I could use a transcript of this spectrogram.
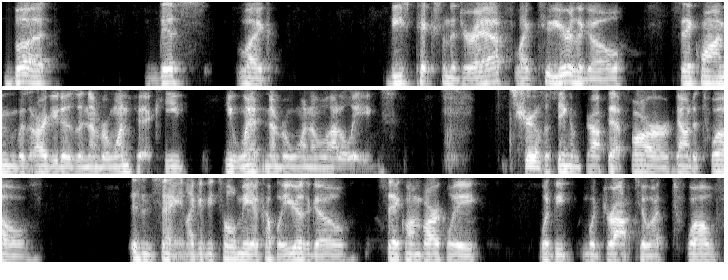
but this like these picks in the draft, like two years ago, Saquon was argued as the number one pick. He he went number one in a lot of leagues. It's true. So seeing him drop that far down to 12 is insane. Like if you told me a couple of years ago Saquon Barkley would be would drop to a 12th,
